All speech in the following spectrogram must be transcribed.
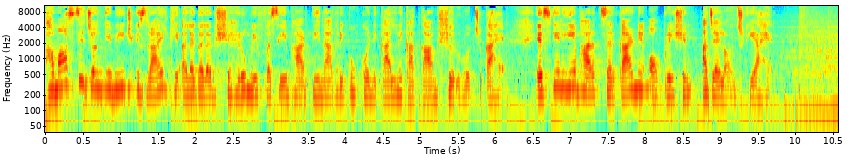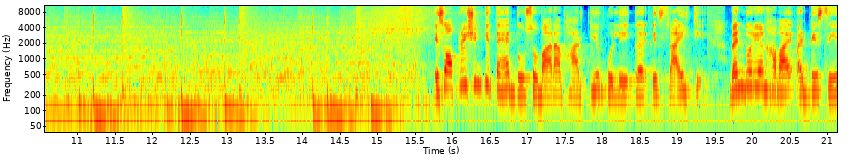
हमास से जंग के बीच इसराइल के अलग अलग शहरों में फंसे भारतीय नागरिकों को निकालने का काम शुरू हो चुका है। इसके लिए भारत सरकार ने ऑपरेशन अजय लॉन्च किया है। इस ऑपरेशन के तहत 212 भारतीयों को लेकर इसराइल के बेनगोरियन हवाई अड्डे से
